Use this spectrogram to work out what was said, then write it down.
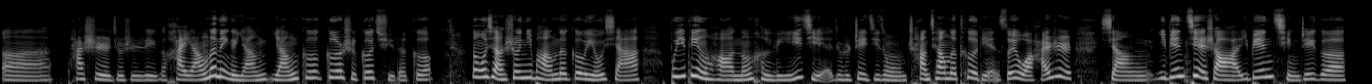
呃，他是就是这个海洋的那个洋洋歌，歌是歌曲的歌。那我想收音机旁的各位游侠不一定哈能很理解，就是这几种唱腔的特点，所以我还是想一边介绍啊，一边请这个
